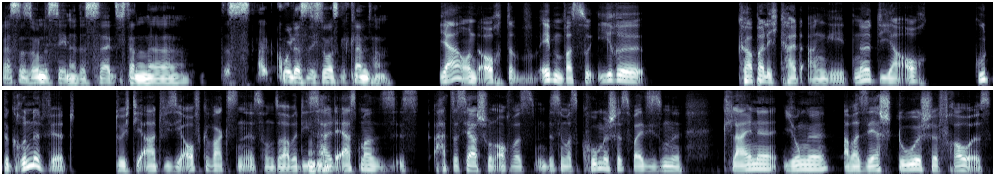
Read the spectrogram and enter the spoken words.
Weißt du, so eine Szene, das hätte ich dann, äh, das ist halt cool, dass sie sich sowas geklemmt haben. Ja, und auch eben, was so ihre Körperlichkeit angeht, ne, die ja auch gut begründet wird durch die Art, wie sie aufgewachsen ist und so. Aber die ist mhm. halt erstmal, ist, hat es ja schon auch was, ein bisschen was Komisches, weil sie so eine kleine, junge, aber sehr stoische Frau ist.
